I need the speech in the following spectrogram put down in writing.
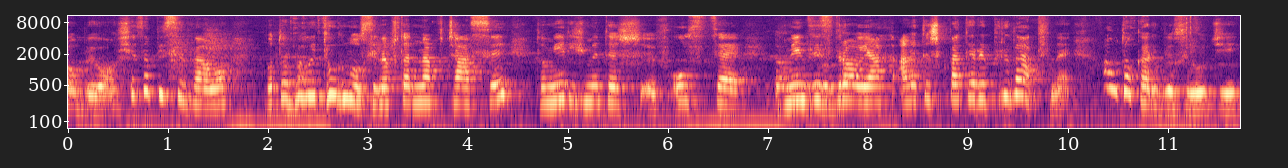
Łatwo było, się zapisywało, bo to były turnusy, na przykład na wczasy to mieliśmy też w Ustce, w Międzyzdrojach, ale też kwatery prywatne. Autokar wiózł ludzi,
